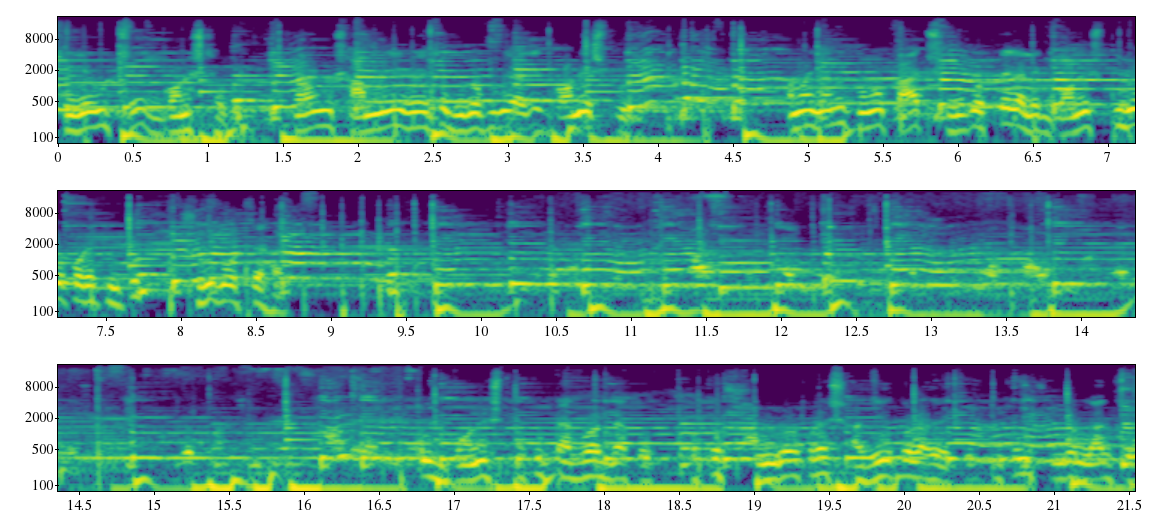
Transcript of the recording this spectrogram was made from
সেজে উঠছে গণেশ ঠাকুর। এবং সামনেই রয়েছে দুর্গা পুজোর আগে গণেশ পুজো। আমরা জানি কোনো কাজ শুরু করতে গেলে গণেশ পুজো করে কিন্তু শুরু করতে হয়। গণেশ ঠাকুরটা একবার দেখো, কত সুন্দর করে সাজিয়ে তোলা হয়েছে, খুব সুন্দর লাগছে।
